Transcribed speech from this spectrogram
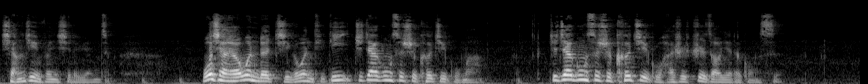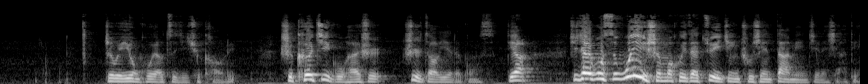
详尽分析的原则。我想要问的几个问题：第一，这家公司是科技股吗？这家公司是科技股还是制造业的公司？这位用户要自己去考虑，是科技股还是制造业的公司？第二，这家公司为什么会在最近出现大面积的下跌？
